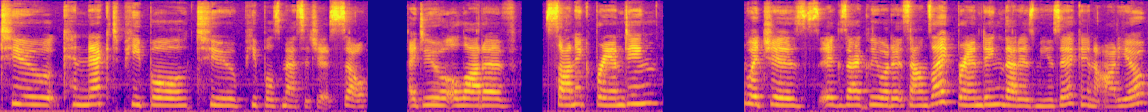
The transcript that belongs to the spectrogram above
to connect people to people's messages. So I do a lot of sonic branding, which is exactly what it sounds like branding that is music and audio.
